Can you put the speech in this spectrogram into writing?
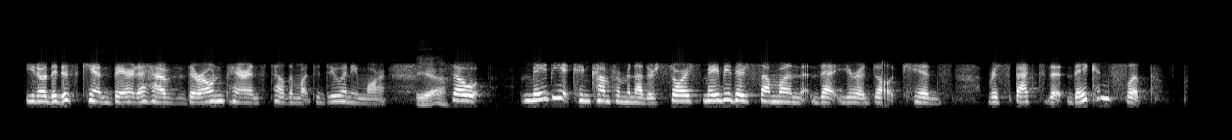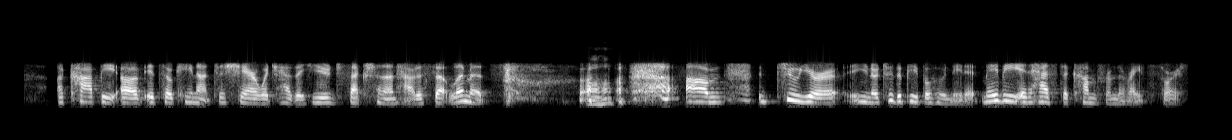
you know they just can't bear to have their own parents tell them what to do anymore. Yeah. So maybe it can come from another source. Maybe there's someone that your adult kids respect that they can slip a copy of It's Okay Not to Share, which has a huge section on how to set limits. uh-huh. um, to your, you know, to the people who need it. Maybe it has to come from the right source.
